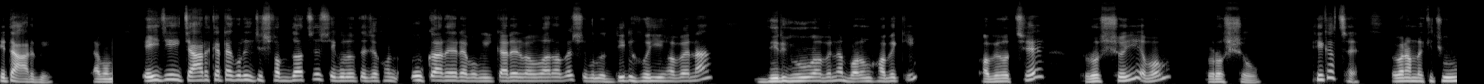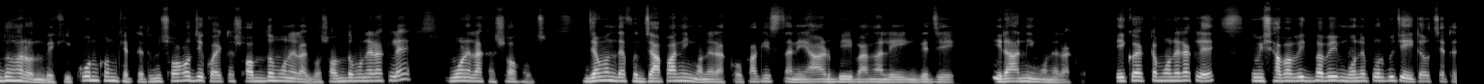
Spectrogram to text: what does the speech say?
এটা আরবি। এবং এই যে চার ক্যাটাগরি যে শব্দ আছে, সেগুলোতে যখন উকারের এবং ইকারের ব্যবহার হবে, সেগুলো দীর্ঘই হবে না। দীর্ঘ হবে না, বরং হবে কি? হবে হচ্ছে রস্যই এবং রস্যৌ ঠিক আছে? এবার আমরা কিছু উদাহরণ দেখি। কোন কোন ক্ষেত্রে? তুমি সহজে কয়েকটা শব্দ মনে রাখব। শব্দ মনে রাখলে মনে রাখা সহজ। যেমন দেখো, জাপানি মনে রাখো, পাকিস্তানি, আরবি, বাঙালি, ইংরেজি, ইরানি মনে রাখো। এই কয়েকটা মনে রাখলে তুমি স্বাভাবিকভাবেই মনে পড়বে যে এটা হচ্ছে একটা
